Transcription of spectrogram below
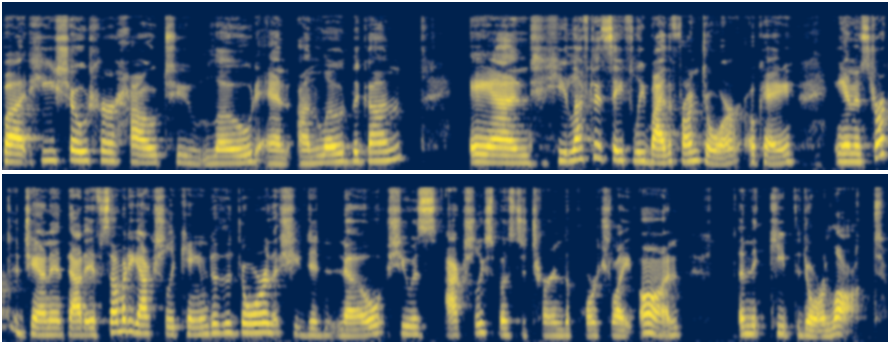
but he showed her how to load and unload the gun and he left it safely by the front door okay and instructed janet that if somebody actually came to the door that she didn't know she was actually supposed to turn the porch light on and keep the door locked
